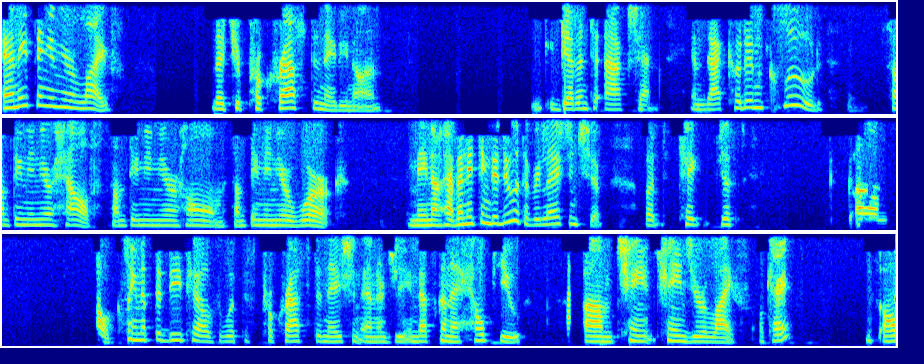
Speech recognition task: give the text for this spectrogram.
anything in your life that you're procrastinating on, get into action. And that could include something in your health, something in your home, something in your work. It may not have anything to do with a relationship, but take just um, oh, clean up the details with this procrastination energy, and that's going to help you um, change change your life. Okay, it's all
